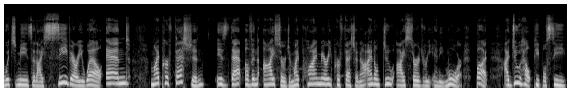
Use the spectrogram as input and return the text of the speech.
which means that I see very well. And my profession is that of an eye surgeon, my primary profession. Now, I don't do eye surgery anymore, but I do help people see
